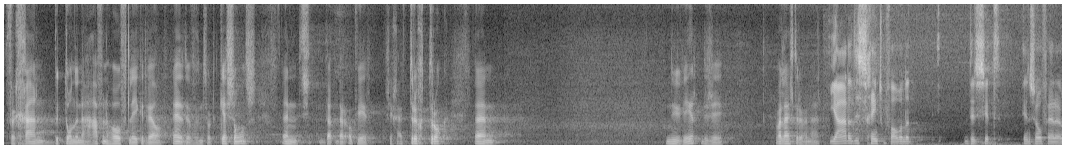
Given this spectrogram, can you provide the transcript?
vergaan betonnen havenhoofd, leek het wel. Hè, een soort caissons. En dat daar ook weer zich uit terugtrok. En nu weer de zee. Waar luisteren we naar? Ja, dat is geen toeval, want het, er zit in zoverre.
